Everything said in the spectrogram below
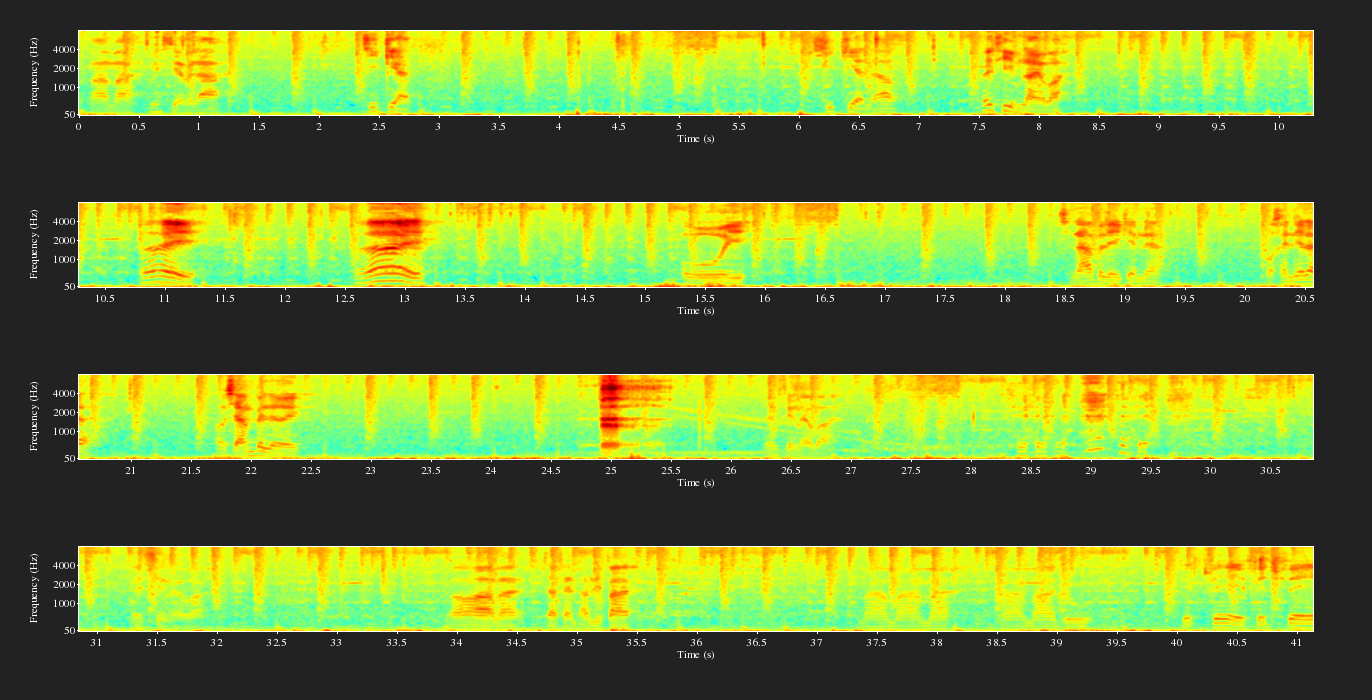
มามาไม่เสียเวลาขี้เกียจขี้เกียจแล้ว เฮ้ย ทีมอะไรวะ เฮ้ย เฮ้ย โอ้ย ชนะไปเลยเกมเนี้ยบอกแค่นี้แหละ เอาแชมป์ไปเลย เฮ้ยเสียงอะไรวะเฮ้ยเสียงอะไรวะก็มาจัดแผนตามนี้ไปมามามามามาดูเฟสเฟ่เฟสเฟ่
